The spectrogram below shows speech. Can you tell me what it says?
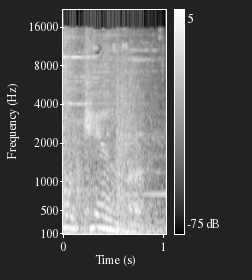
Double kill.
